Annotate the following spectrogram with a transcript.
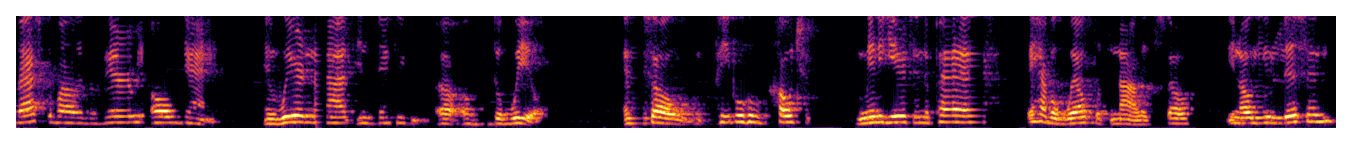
basketball is a very old game, and we're not inventing uh, the wheel. And so people who coach many years in the past, they have a wealth of knowledge. So, you know, you listen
